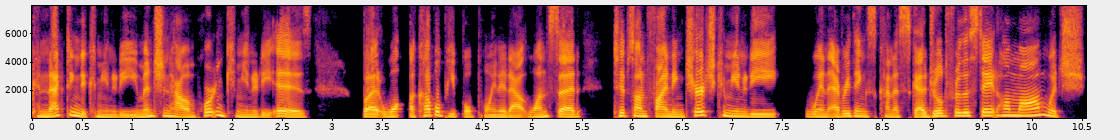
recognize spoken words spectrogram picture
connecting to community? You mentioned how important community is, but a couple people pointed out. One said tips on finding church community when everything's kind of scheduled for the stay at home mom, which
